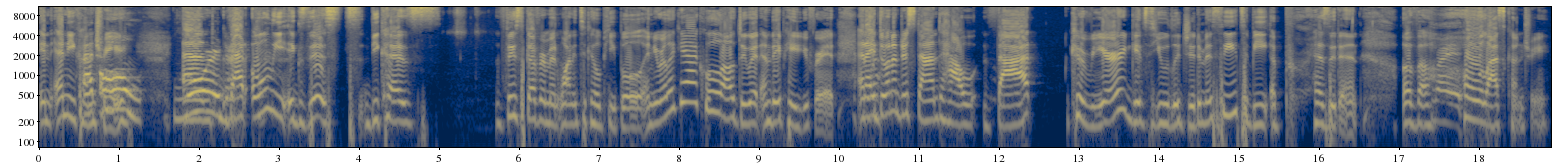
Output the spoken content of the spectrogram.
in any country. Oh, Lord. And that only exists because this government wanted to kill people and you were like, yeah, cool, I'll do it. And they paid you for it. And yeah. I don't understand how that career gives you legitimacy to be a president of a right. whole ass country.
